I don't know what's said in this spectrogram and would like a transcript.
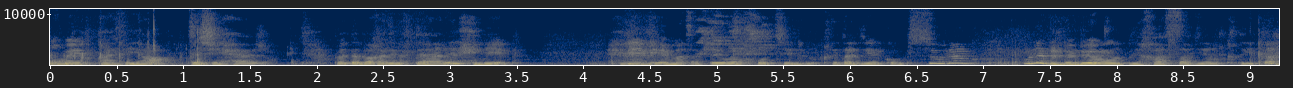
وما يبقى فيها حتى شي حاجة. فدابا غادي نعطيها غير الحليب. حليب يا إما تعطيوه خوتي القطيطه ديالكم بالسولان ولا بالبيبيرون الخاصه ديال القطيطات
